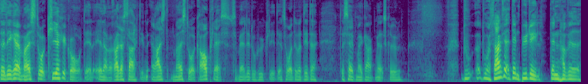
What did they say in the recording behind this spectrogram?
der ligger en meget stor kirkegård, eller rettere sagt en ret meget stor gravplads, som er lidt uhyggeligt. Jeg tror, det var det, der, der satte mig i gang med at skrive det. Du, du har sagt, at den bydel, den har været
